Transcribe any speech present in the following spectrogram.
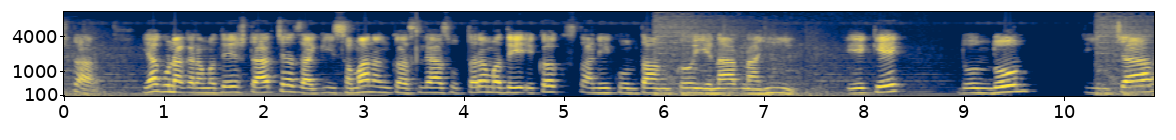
स्टार. या गुणाकारामध्ये स्टारच्या जागी समान अंक असल्यास उत्तरामध्ये एकक स्थानी कोणता अंक येणार नाही? एक एक दोन दोन तीन चार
